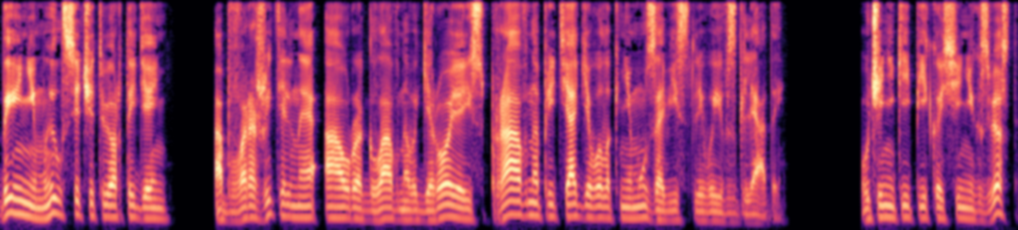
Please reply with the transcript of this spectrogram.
да и не мылся четвертый день, обворожительная аура главного героя исправно притягивала к нему завистливые взгляды. Ученики пика синих звезд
